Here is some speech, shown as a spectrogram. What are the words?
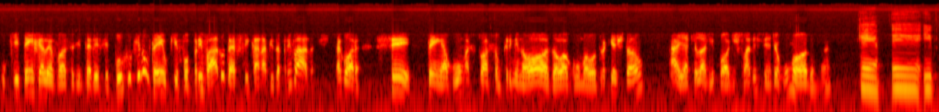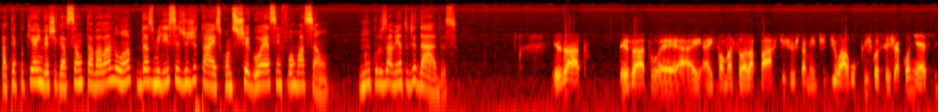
O que tem relevância de interesse público, o que não tem. O que for privado deve ficar na vida privada. Agora, se tem alguma situação criminosa ou alguma outra questão, aí aquilo ali pode esclarecer de algum modo, né? É, é e até porque a investigação estava lá no âmbito das milícias digitais, quando chegou essa informação, num cruzamento de dados. Exato, exato. É, a, a informação ela parte justamente de algo que você já conhece,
